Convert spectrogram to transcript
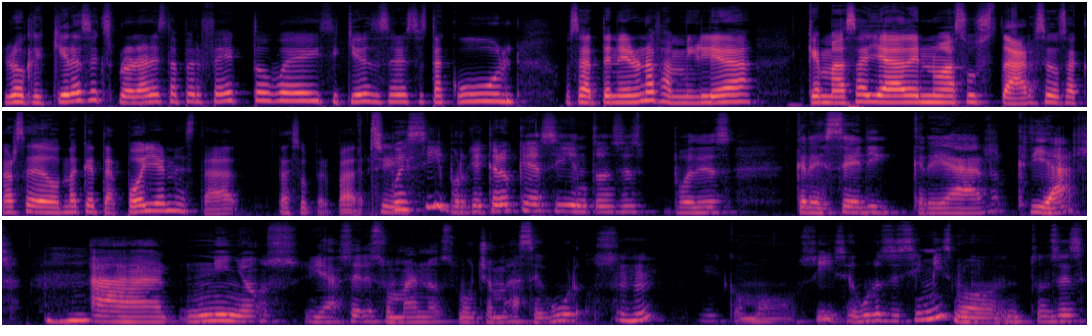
lo que quieres explorar está perfecto, güey, si quieres hacer esto está cool. O sea, tener una familia que más allá de no asustarse o sacarse de onda que te apoyen, está está súper padre. Sí. Pues sí, porque creo que así entonces puedes crecer y crear, criar a niños y a seres humanos mucho más seguros. Y como, sí, seguros de sí mismo. Entonces,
